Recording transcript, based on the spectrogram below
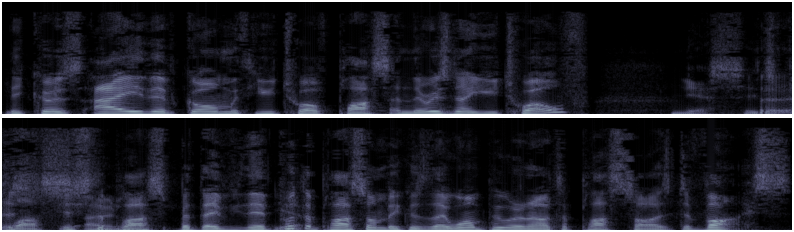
because a they've gone with U12 Plus and there is no U12. yes, it's It's plus. just only. the plus, but they've they've put Yeah. the plus on because they want people to know it's a plus size device.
